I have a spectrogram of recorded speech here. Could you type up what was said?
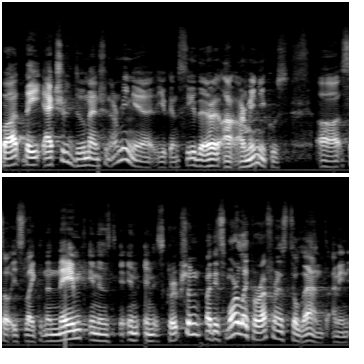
but they actually do mention Armenia. You can see there uh, Armeniacus. Uh, so it's like named in, in, in, inscription, but it's more like a reference to land. I mean,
